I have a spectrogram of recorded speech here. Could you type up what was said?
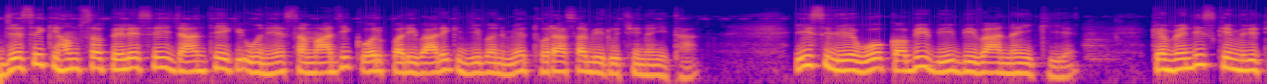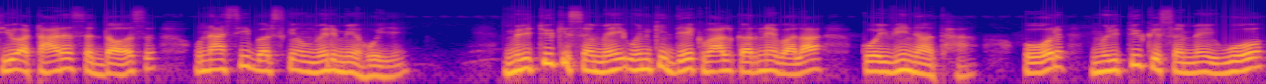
जैसे कि हम सब पहले से ही जानते हैं कि उन्हें सामाजिक और पारिवारिक जीवन में थोड़ा सा भी रुचि नहीं था। इसलिए वो कभी भी विवाह नहीं किए। कैम्बेंडिस की मृत्यु अठारह से दस, उनासी वर्ष की उम्र में हुई। मृत्यु के समय उनकी देखभाल करने वाला कोई भी न था और मृत्यु के समय वो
